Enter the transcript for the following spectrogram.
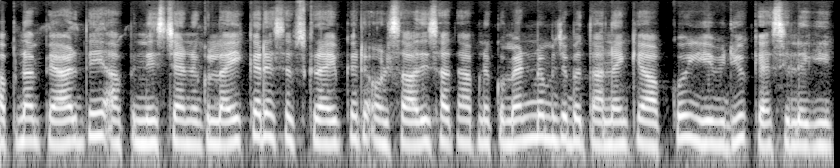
अपना प्यार दें अपने इस चैनल को लाइक करें सब्सक्राइब करें और साथ ही साथ आपने कमेंट में मुझे बताना है कि आपको ये वीडियो कैसी लगी।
